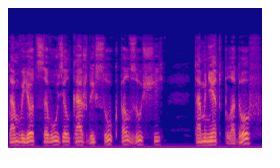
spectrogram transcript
Там вьется в узел каждый сук ползущий, Там нет плодов,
